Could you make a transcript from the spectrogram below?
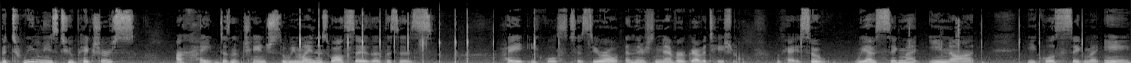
between these two pictures, our height doesn't change, so we might as well say that this is height equals to zero, and there's never gravitational. Okay, so we have sigma E naught equals sigma E.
